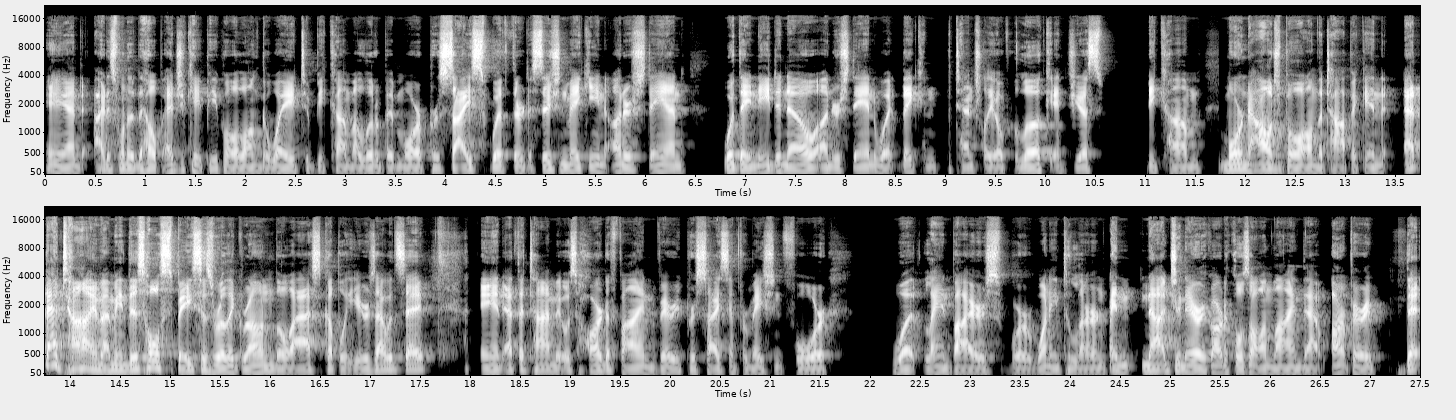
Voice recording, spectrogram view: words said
And I just wanted to help educate people along the way to become a little bit more precise with their decision making, understand what they need to know, understand what they can potentially overlook, and just become more knowledgeable on the topic. And at that time, I mean, this whole space has really grown the last couple of years, I would say. And at the time, it was hard to find very precise information for what land buyers were wanting to learn and not generic articles online that aren't very that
